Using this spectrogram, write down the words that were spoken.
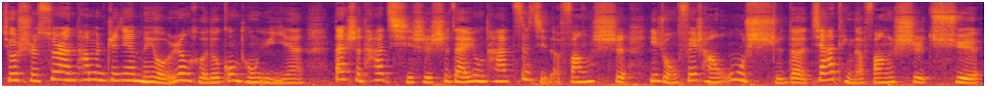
就是虽然他们之间没有任何的共同语言，但是他其实是在用他自己的方式，一种非常务实的家庭的方式去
